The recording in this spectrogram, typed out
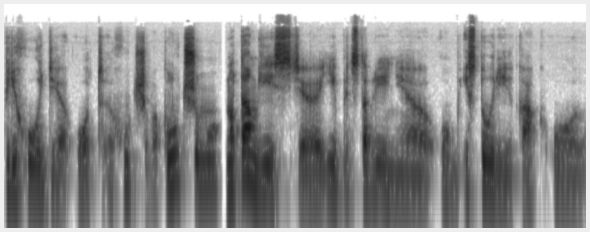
переходе от худшего к лучшему. Но там есть э, и представление об истории как о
